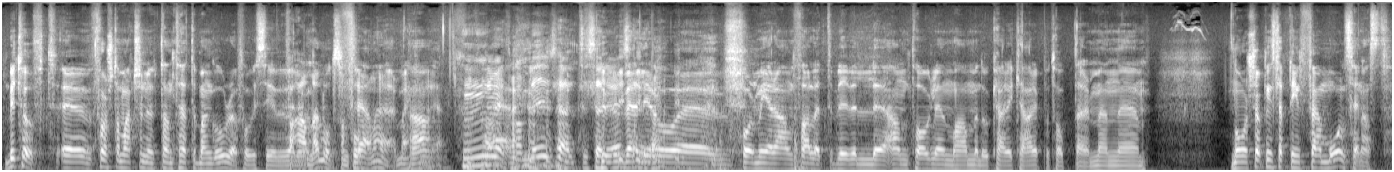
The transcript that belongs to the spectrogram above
Det blir tufft. Eh, första matchen utan Tete Bangura får vi se. vi väljer. alla låter som Få- tränare här, märker Ja. det? Mm, vet, man blir så här lite Vi seriös. väljer att eh, formera anfallet. Det blir väl antagligen Mohamed och Kari Kari på topp där. Men eh, Norrköping släppte in fem mål senast.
